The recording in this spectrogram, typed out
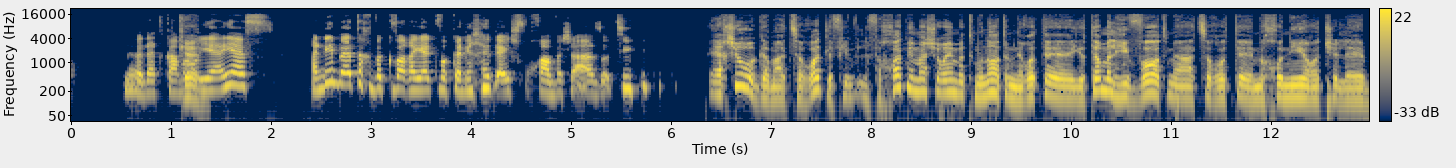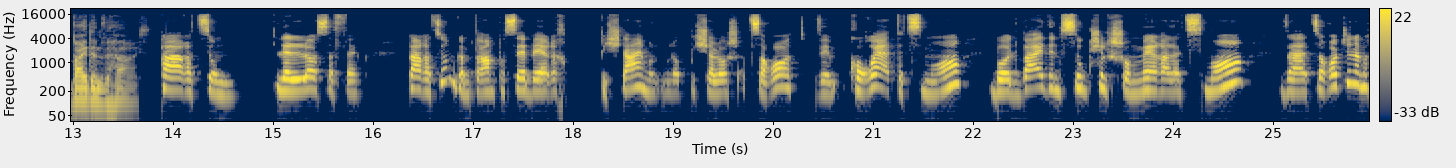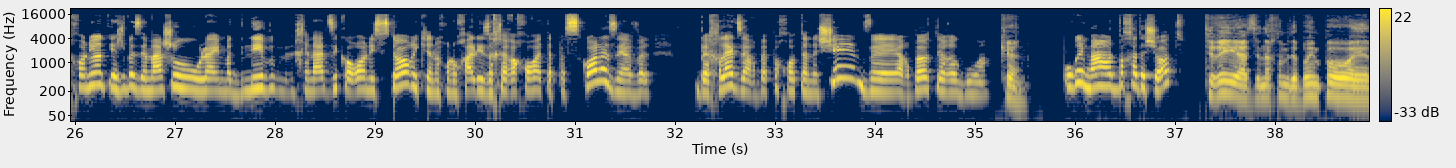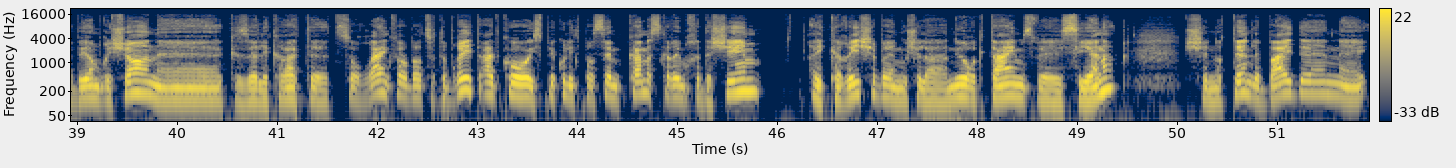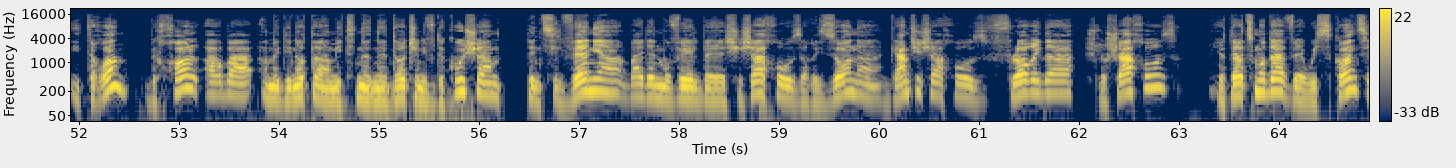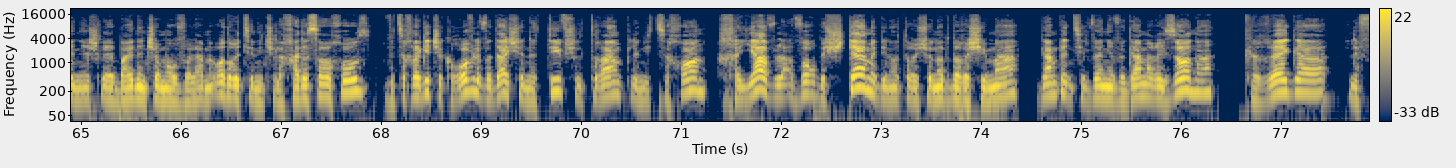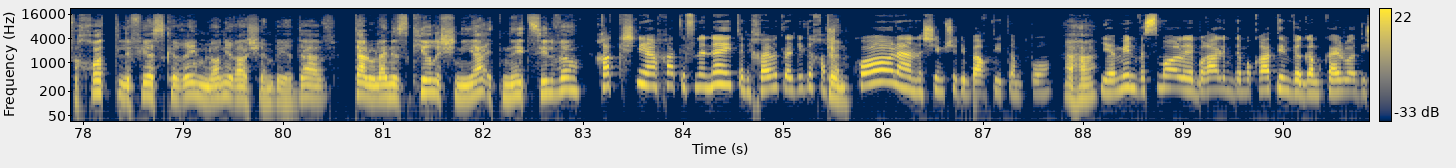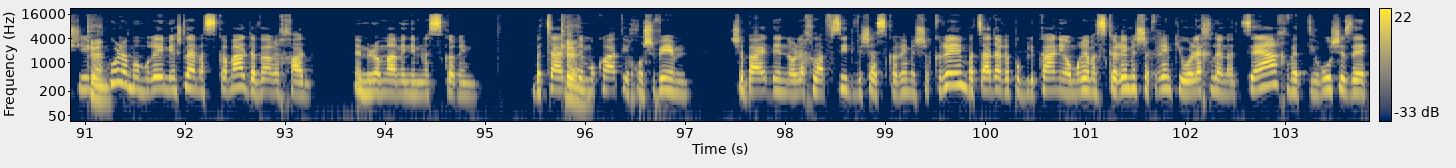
לא יודעת כמה כן. הוא יהיה עייף. אני בטח כבר אהיה כבר כנראה די שפוכה בשעה הזאת. איכשהו גם ההצהרות, לפי, לפחות ממה שרואים בתמונות, הן נראות uh, יותר מלהיבות מההצהרות uh, מכוניות של uh, ביידן והאריס. פער עצום, ללא ספק. פער עצום, גם טראמפ עושה בערך פי שתיים, אם לא פי שלוש הצהרות, וקורע את עצמו, בעוד ביידן סוג של שומר על עצמו, וההצהרות של המכוניות יש בזה משהו אולי מגניב מבחינת זיכרון היסטורי, כשאנחנו נוכל להיזכר אחורה את הפסקול הזה, אבל בהחלט זה הרבה פחות אנשים והרבה יותר רגוע. כן. אורי, מה עוד בחדשות? תראי, אז אנחנו מדברים פה uh, ביום ראשון, uh, כזה לקראת אה, צהריים כבר בארצות הברית, עד כה הספיקו להתפרסם כמה סקרים חדשים, העיקרי שבהם הוא של הניו יורק טיימס וסיינה, שנותן לביידן יתרון בכל ארבע המדינות המתנדנדות שנבדקו שם. פנסילבניה, ביידן מוביל ב-6%, אריזונה, גם 6%, פלורידה, 3%, יותר צמודה, וויסקונסין, יש לביידן שם הובלה מאוד רצינית של 11%, וצריך להגיד שקרוב לוודאי שנתיב של טראמפ לניצחון חייב לעבור בשתי המדינות הראשונות ברשימה, גם פנסילבניה וגם אריזונה, כרגע, לפחות לפי הסקרים, לא נראה שהם בידיו. טל, אולי נזכיר לשנייה את נייט סילבר? רק שנייה אחת לפני נייט, אני חייבת להגיד לך כן. שכל האנשים שדיברתי איתם פה, אהה, ימין ושמאל, ליברלים, דמוקרטים וגם כאלו אדישים, כן. כולם אומרים, יש להם הסכמה על דבר אחד, הם לא מאמינים לסקרים. בצד כן. הדמוקרטי חושבים שביידן הולך להפסיד ושהסקרים משקרים, בצד הרפובליקני אומרים הסקרים משקרים כי הוא הולך לנצח, ותראו שזה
